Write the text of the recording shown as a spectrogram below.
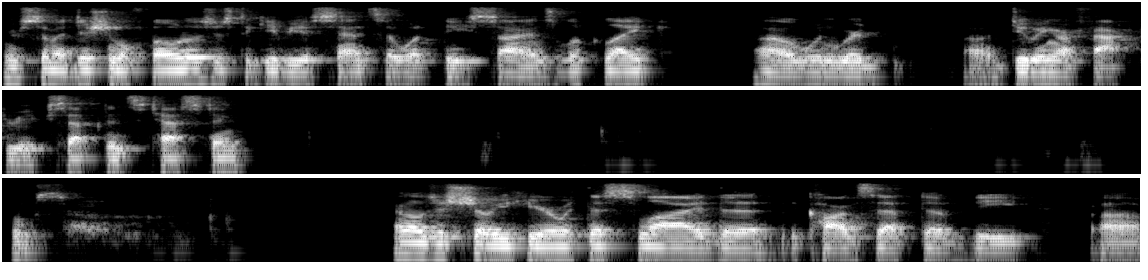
here's some additional photos just to give you a sense of what these signs look like uh, when we're uh, doing our factory acceptance testing. Oops. And I'll just show you here with this slide the, the concept of the uh,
